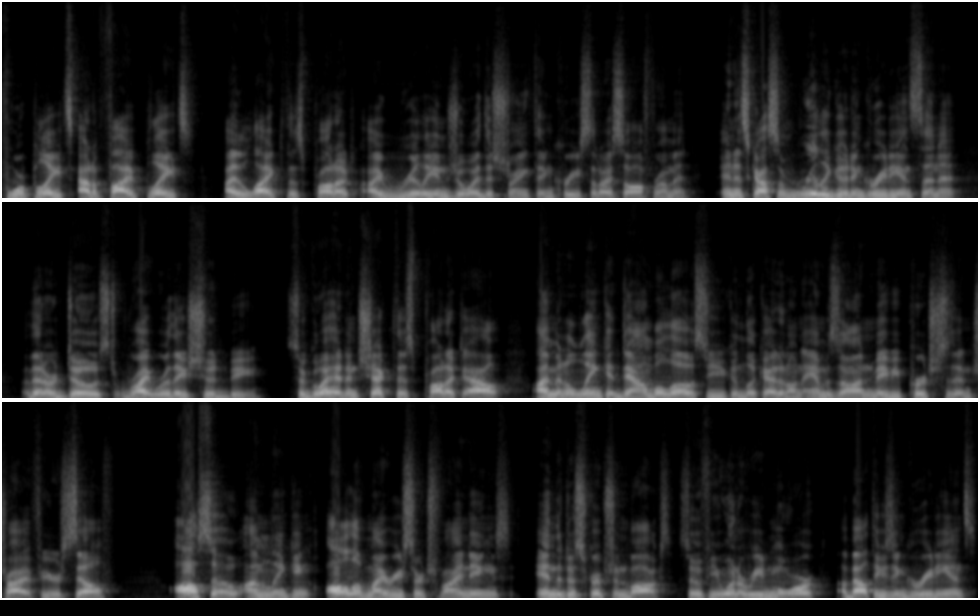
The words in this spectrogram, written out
four plates out of five plates. I like this product. I really enjoyed the strength increase that I saw from it. And it's got some really good ingredients in it that are dosed right where they should be. So go ahead and check this product out. I'm gonna link it down below so you can look at it on Amazon, maybe purchase it and try it for yourself. Also, I'm linking all of my research findings in the description box. So if you wanna read more about these ingredients,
